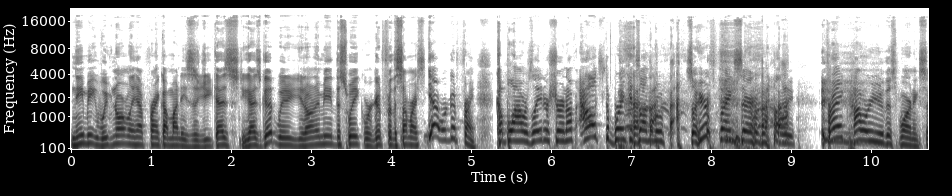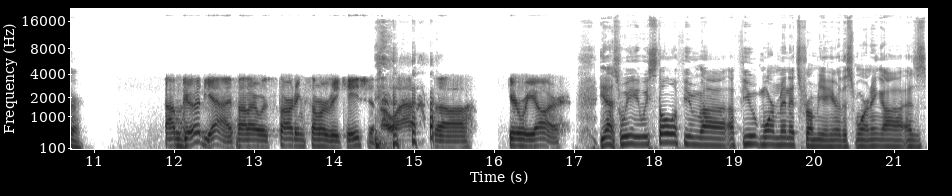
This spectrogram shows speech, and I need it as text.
need me. We've normally have Frank on Monday. He said, you guys, you guys good? We, you know what I mean? This week we're good for the summer. I said, yeah, we're good, Frank. A couple hours later, sure enough, Alex DeBrincat's on the move. So here's Frank Seravalli. Frank, how are you this morning, sir? I'm good. Yeah, I thought I was starting summer vacation. The last, uh, here we are. Yes, we, we stole a few uh, a few more minutes from you here this morning uh, as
